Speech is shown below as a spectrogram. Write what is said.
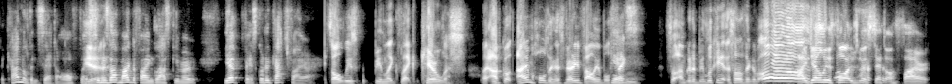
the candle didn't set it off, but as soon as that magnifying glass came out, yep, it's going to catch fire. It's always been like like careless. Like I've got, I'm holding this very valuable Yes. thing, so I'm going to be looking at this other thing of oh. I this genuinely thought it was going to set it on fire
